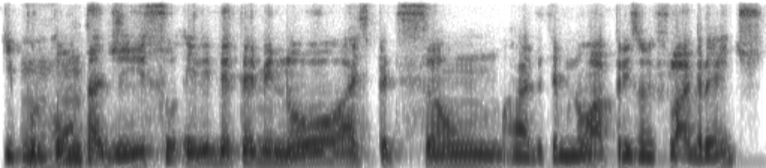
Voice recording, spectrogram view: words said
e por uhum. conta disso ele determinou a expedição, uh, determinou a prisão em flagrante,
